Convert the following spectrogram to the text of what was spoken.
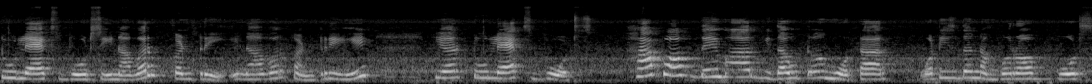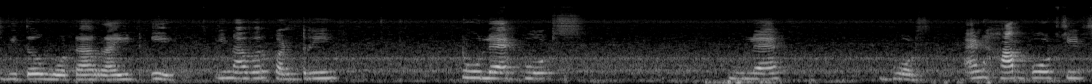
2 lakhs boats in our country in our country here 2 lakhs boats. Half of them are without a motor. What is the number of boats with a motor right it in our country 2 lakh boats 2 lakh boats. And half boats is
